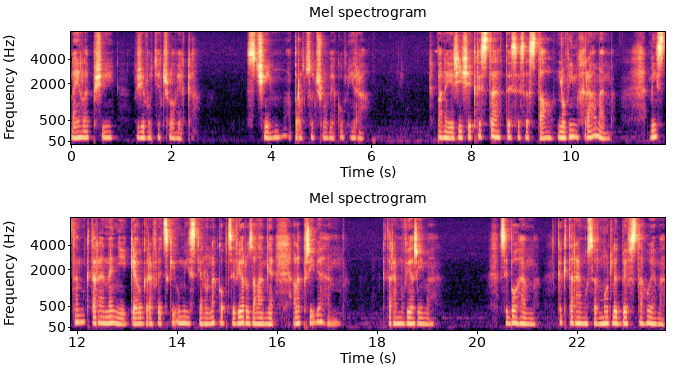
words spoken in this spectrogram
nejlepší v životě člověka. S čím a pro co člověk umírá. Pane Ježíši Kriste, ty jsi se stal novým chrámem, místem, které není geograficky umístěno na kopci v Jeruzalémě, ale příběhem, kterému věříme. Jsi Bohem, ke kterému se v modlitbě vztahujeme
